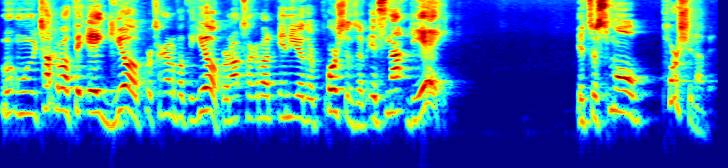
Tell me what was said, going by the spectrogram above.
when we talk about the egg yolk, we're talking about the yolk. We're not talking about any other portions of it. It's not the egg. It's a small portion of it.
